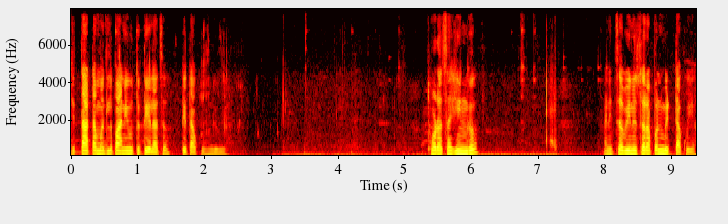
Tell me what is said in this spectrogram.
जे ताटामधलं पाणी होतं तेलाचं ते टाकून घेऊया. थोडासा हिंग. आणि चवीनुसार आपण मीठ टाकूया.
